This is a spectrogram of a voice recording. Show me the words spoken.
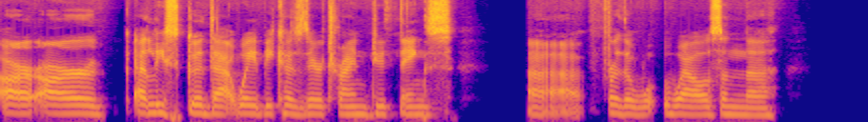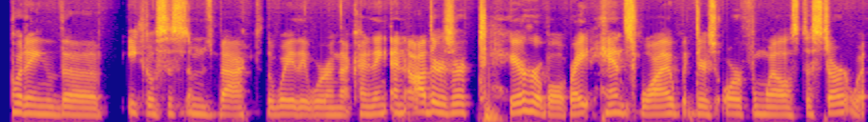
are are at least good that way because they're trying to do things uh, for the wells and the putting the ecosystems back to the way they were and that kind of thing. And others are terrible, right? Hence why there's orphan wells to start with.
